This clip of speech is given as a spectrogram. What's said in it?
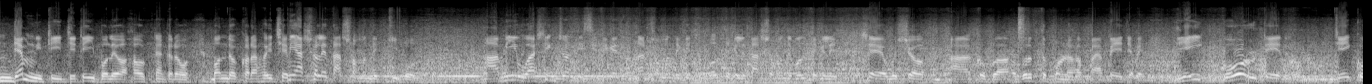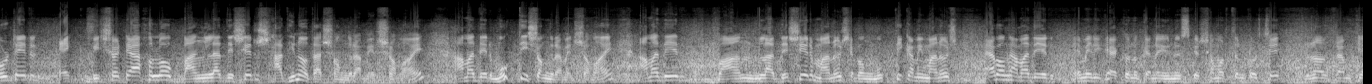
ইন্ডেমনিটি যেটাই বলে হোক না কেন বন্ধ করা হয়েছে। আমি আসলে তার সম্বন্ধে কি বলব? আমি ওয়াশিংটন ডিসি থেকে ওনার সম্বন্ধে কিছু বলতে গেলে, তার সম্বন্ধে বলতে গেলে সে অবশ্য খুব গুরুত্বপূর্ণ পেয়ে যাবে। যেই কোর্টের যেই কোর্টের এক বিষয়টা হলো বাংলাদেশের স্বাধীনতা সংগ্রামের সময়, আমাদের মুক্তি সংগ্রামের সময়, আমাদের বাংলাদেশের মানুষ এবং মুক্তিকামী মানুষ এবং আমাদের আমেরিকা এখনও কেন ইউনেস্কো সমর্থন করছে? ডোনাল্ড ট্রাম্পকে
